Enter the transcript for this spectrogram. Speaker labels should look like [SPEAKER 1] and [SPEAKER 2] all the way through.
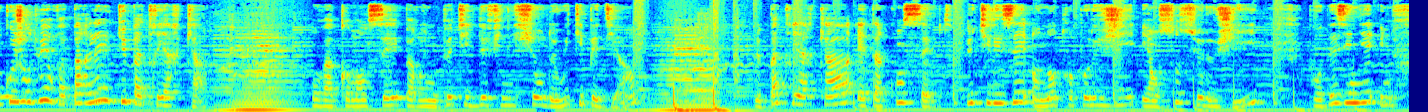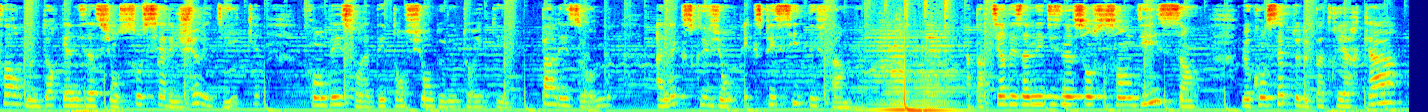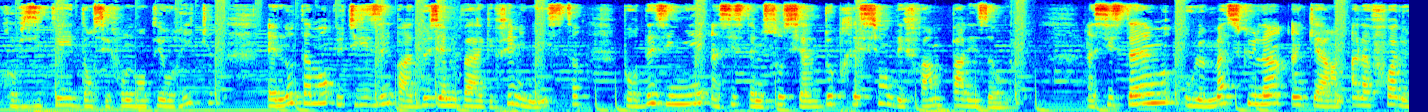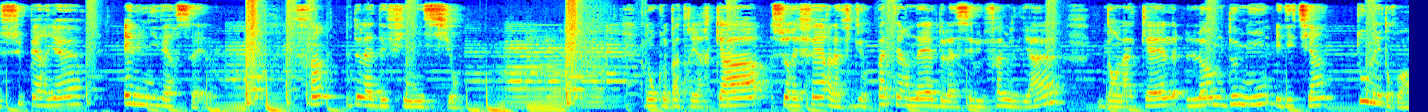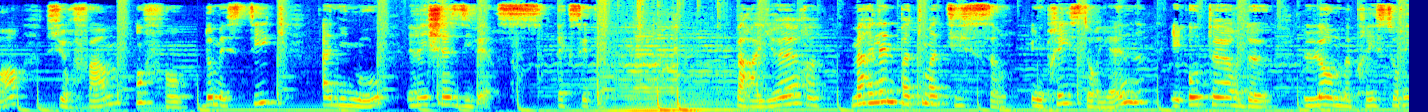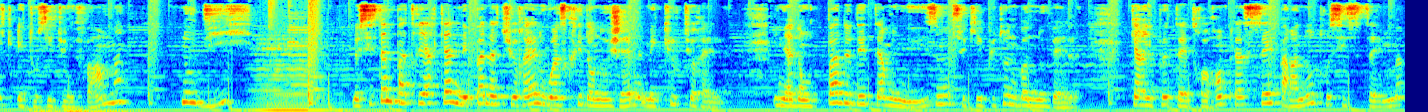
[SPEAKER 1] Donc aujourd'hui, on va parler du patriarcat. On va commencer par une petite définition de Wikipédia. Le patriarcat est un concept utilisé en anthropologie et en sociologie pour désigner une forme d'organisation sociale et juridique fondée sur la détention de l'autorité par les hommes à l'exclusion explicite des femmes. Partir des années 1970, le concept de patriarcat, revisité dans ses fondements théoriques, est notamment utilisé par la deuxième vague féministe pour désigner un système social d'oppression des femmes par les hommes. Un système où le masculin incarne à la fois le supérieur et l'universel. Fin de la définition. Donc le patriarcat se réfère à la figure paternelle de la cellule familiale dans laquelle l'homme domine et détient tous les droits sur femmes, enfants, domestiques, animaux, richesses diverses, etc. Par ailleurs, Marilène Patoumatis, une préhistorienne et auteure de L'homme préhistorique est aussi une femme, nous dit Le système patriarcal n'est pas naturel ou inscrit dans nos gènes, mais culturel. Il n'y a donc pas de déterminisme, ce qui est plutôt une bonne nouvelle, car il peut être remplacé par un autre système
